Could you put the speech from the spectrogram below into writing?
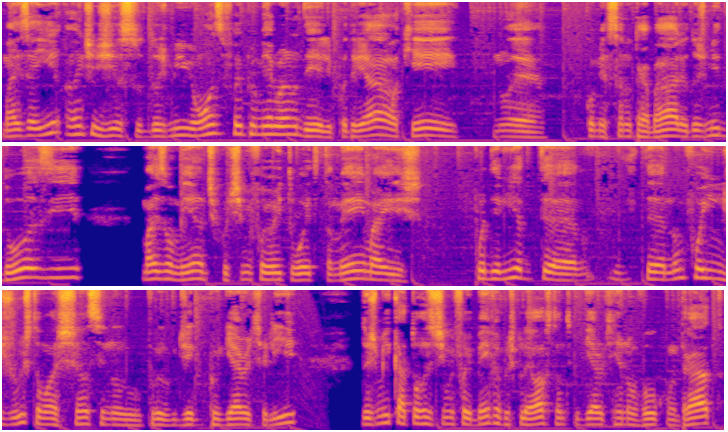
Mas aí, antes disso, 2011 foi o primeiro ano dele. Poderia, ah, ok, não é, começando o trabalho. 2012, mais ou menos, tipo, o time foi 8-8 também, mas poderia ter, ter, não foi injusta uma chance no pro, pro Garrett ali 2014 o time foi bem, foi para os playoffs, tanto que o Garrett renovou o contrato.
